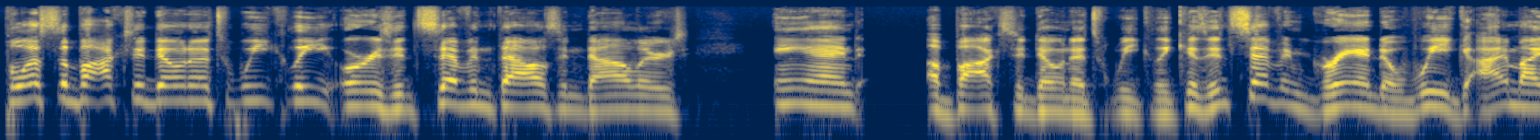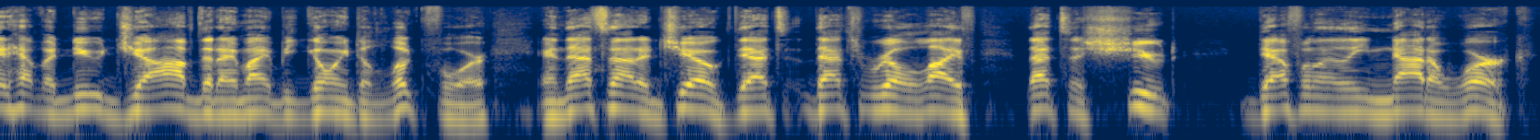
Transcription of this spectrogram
plus a box of donuts weekly or is it $7,000 and a box of donuts weekly because it's seven grand a week. I might have a new job that I might be going to look for, and that's not a joke. That's that's real life. That's a shoot. Definitely not a work.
